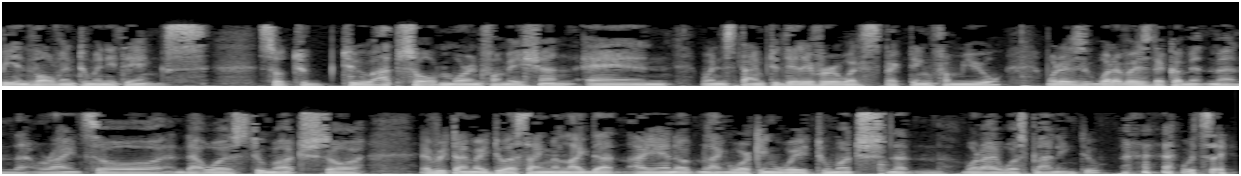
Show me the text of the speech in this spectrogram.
be involved in too many things so to to absorb more information. And when it's time to deliver what's expecting from you what is whatever is the commitment right? So that was too much. So every time I do assignment like that I end up like working way too much than what I was planning to I would say.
